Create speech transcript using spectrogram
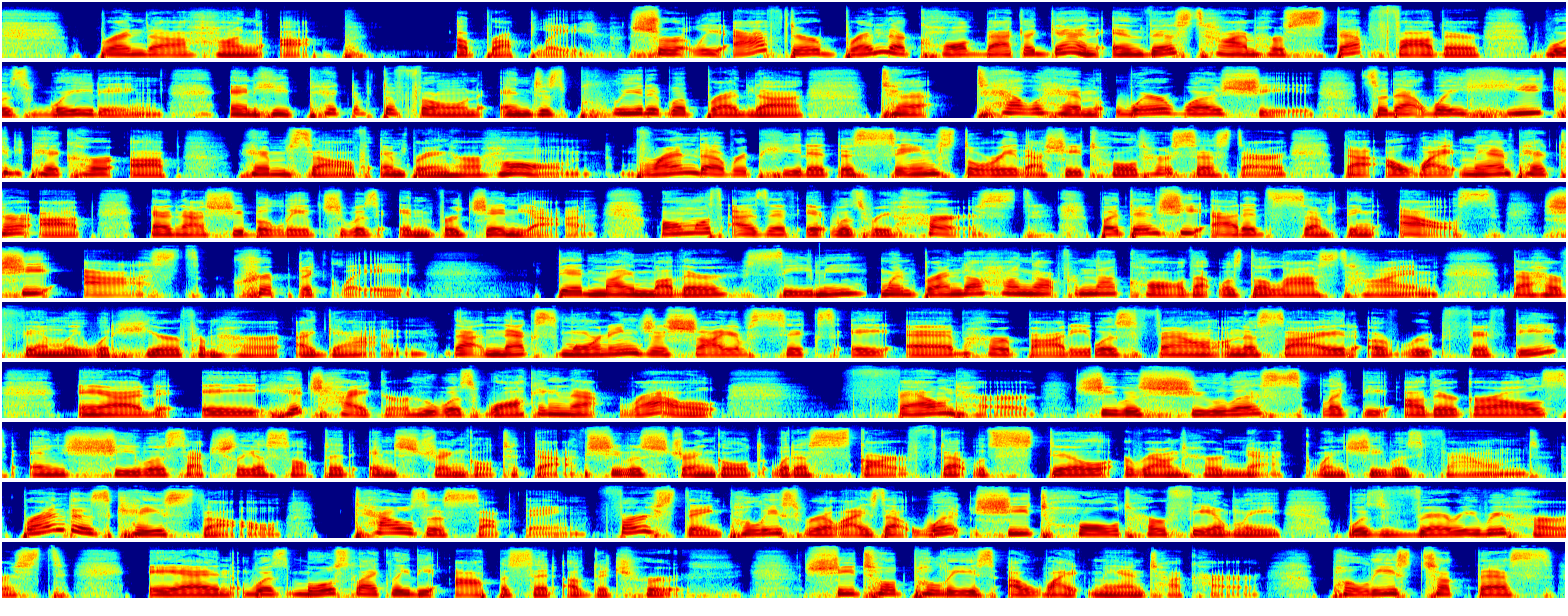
Brenda hung up abruptly. Shortly after, Brenda called back again, and this time her stepfather was waiting and he picked up the phone and just pleaded with Brenda to tell him where was she so that way he can pick her up himself and bring her home. Brenda repeated the same story that she told her sister that a white man picked her up and that she believed she was in Virginia, almost as if it was rehearsed. But then she added something else. She asked cryptically, did my mother see me? When Brenda hung up from that call, that was the last time that her family would hear from her again. That next morning, just shy of 6 a.m., her body was found on the side of Route 50, and a hitchhiker who was walking that route found her. She was shoeless like the other girls, and she was sexually assaulted and strangled to death. She was strangled with a scarf that was still around her neck when she was found. Brenda's case, though, tells us something. First thing, police realized that what she told her family was very rehearsed and was most likely the opposite of the truth. She told police a white man took her. Police took this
